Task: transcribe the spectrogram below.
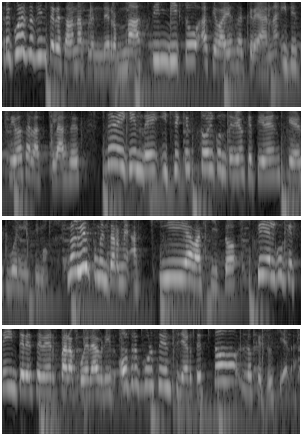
Recuerda si estás interesado en aprender más, te invito a que vayas a Creana y te inscribas a las clases de Baking Day y cheques todo el contenido que tienen que es buenísimo. No olvides comentarme aquí abajito si hay algo que te interese ver para poder abrir otro curso y enseñarte todo lo que tú quieras.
